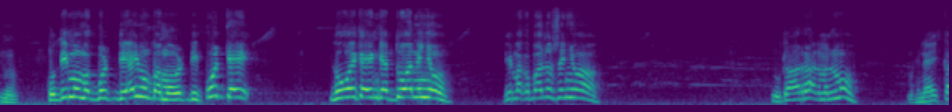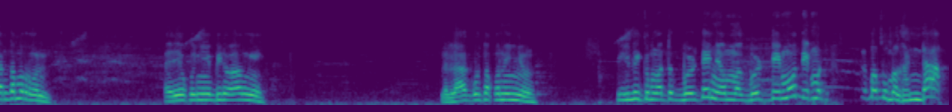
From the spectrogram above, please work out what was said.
No. Kung di mo mag-birthday, ay mo pa ma-birthday po kay luoy kayong gaduan ninyo. Di makabalo sa inyo ah. Gara naman mo. Mahinaikan ta mo ron. Ayaw ko niyo binuang eh. Nalagot ako ninyo. Pili ko mga birthday niya, mag-birthday mo, di mo, ano ba po maghanda?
